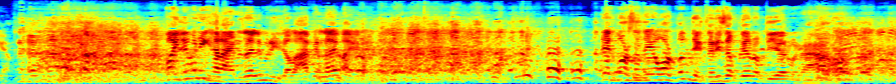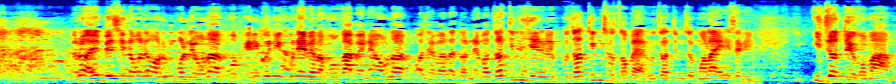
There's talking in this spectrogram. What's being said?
क्या। कहिले पनि खेलाएन जहिले पनि रिजर्भ आफै लगायो भाइ एक वर्ष त अवार्ड पनि देख्छ reserve player of the year भनेर। र है बेसी नभने अरू पनि बोल्ने होला म फेरि पनि कुनै बेला मौका पाएन आउला अझै बेला धन्यवाद। जति पनि जेएनएलएफको जति पनि छ तपाईँहरू जति पनि छ मलाई यसरी इज्जत दिएकोमा म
